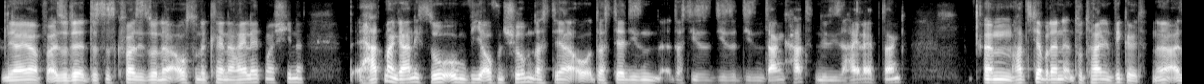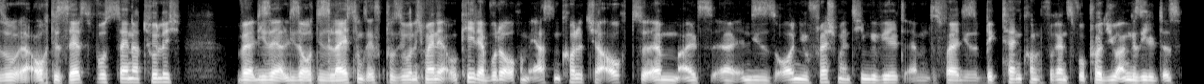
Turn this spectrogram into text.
Ja, ja, also das ist quasi so eine, auch so eine kleine Highlight-Maschine. Hat man gar nicht so irgendwie auf dem Schirm, dass der, dass der diesen, dass diese, diese, diesen Dank hat, diese Highlight-Dank. Ähm, hat sich aber dann total entwickelt. Ne? Also auch das Selbstbewusstsein natürlich weil diese, diese, auch diese Leistungsexplosion, ich meine, okay, der wurde auch im ersten College ja auch zu, ähm, als äh, in dieses All-New-Freshman-Team gewählt. Ähm, das war ja diese Big Ten-Konferenz, wo Purdue angesiedelt ist.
